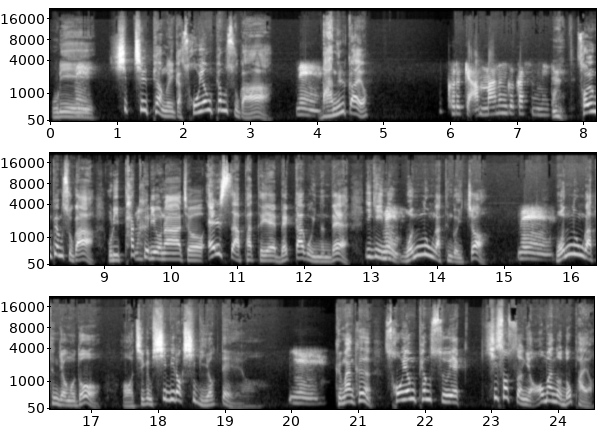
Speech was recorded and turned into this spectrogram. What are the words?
우리 네. 17평 그러니까 소형 평수가 네. 많을까요? 그렇게 안 많은 것 같습니다. 소형 평수가 우리 파크리오나 저 엘스 아파트에 몇 가구 있는데 이게 있는 네. 원룸 같은 거 있죠? 네. 원룸 같은 경우도 어, 지금 11억, 12억대예요. 예. 그만큼 소형 평수의 희소성이 어마어마로 높아요.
